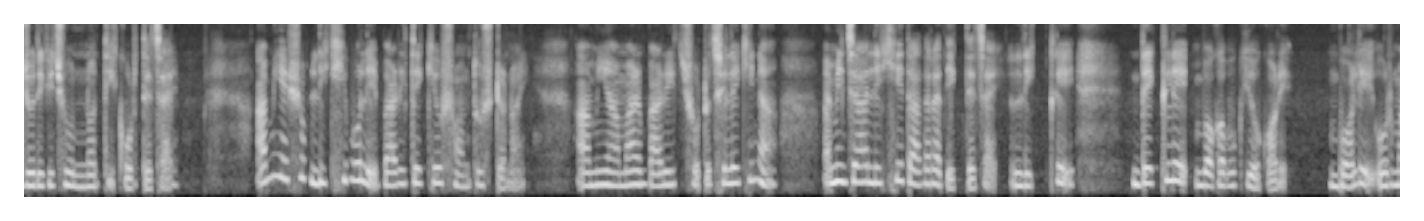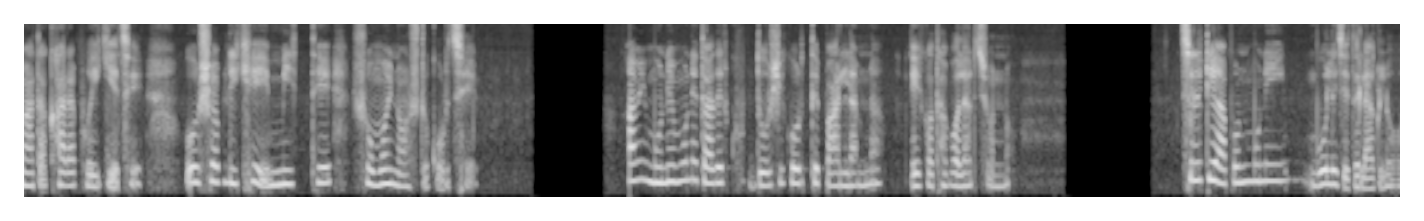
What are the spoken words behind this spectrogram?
যদি কিছু উন্নতি করতে চায়। আমি এসব লিখি বলে বাড়িতে কেউ সন্তুষ্ট নয়। আমি আমার বাড়ির ছোট ছেলে কি না? আমি যা লিখি দাদারা দেখতে চায়। লিখলে, দেখলে বকাবকিও করে। বলে, ওর মাথা খারাপ হয়ে গিয়েছে। ও সব লিখে মিথ্যে সময় নষ্ট করছে। আমি মনে মনে তাদের খুব দোষী করতে পারলাম না। এ কথা বলার জন্য। ছেলেটি আপন মনেই বলে যেতে লাগল,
